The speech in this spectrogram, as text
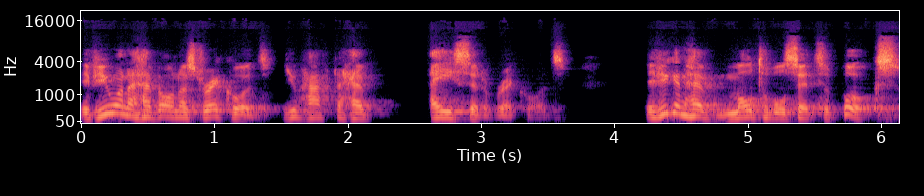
If you want to have honest records, you have to have a set of records. If you can have multiple sets of books,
